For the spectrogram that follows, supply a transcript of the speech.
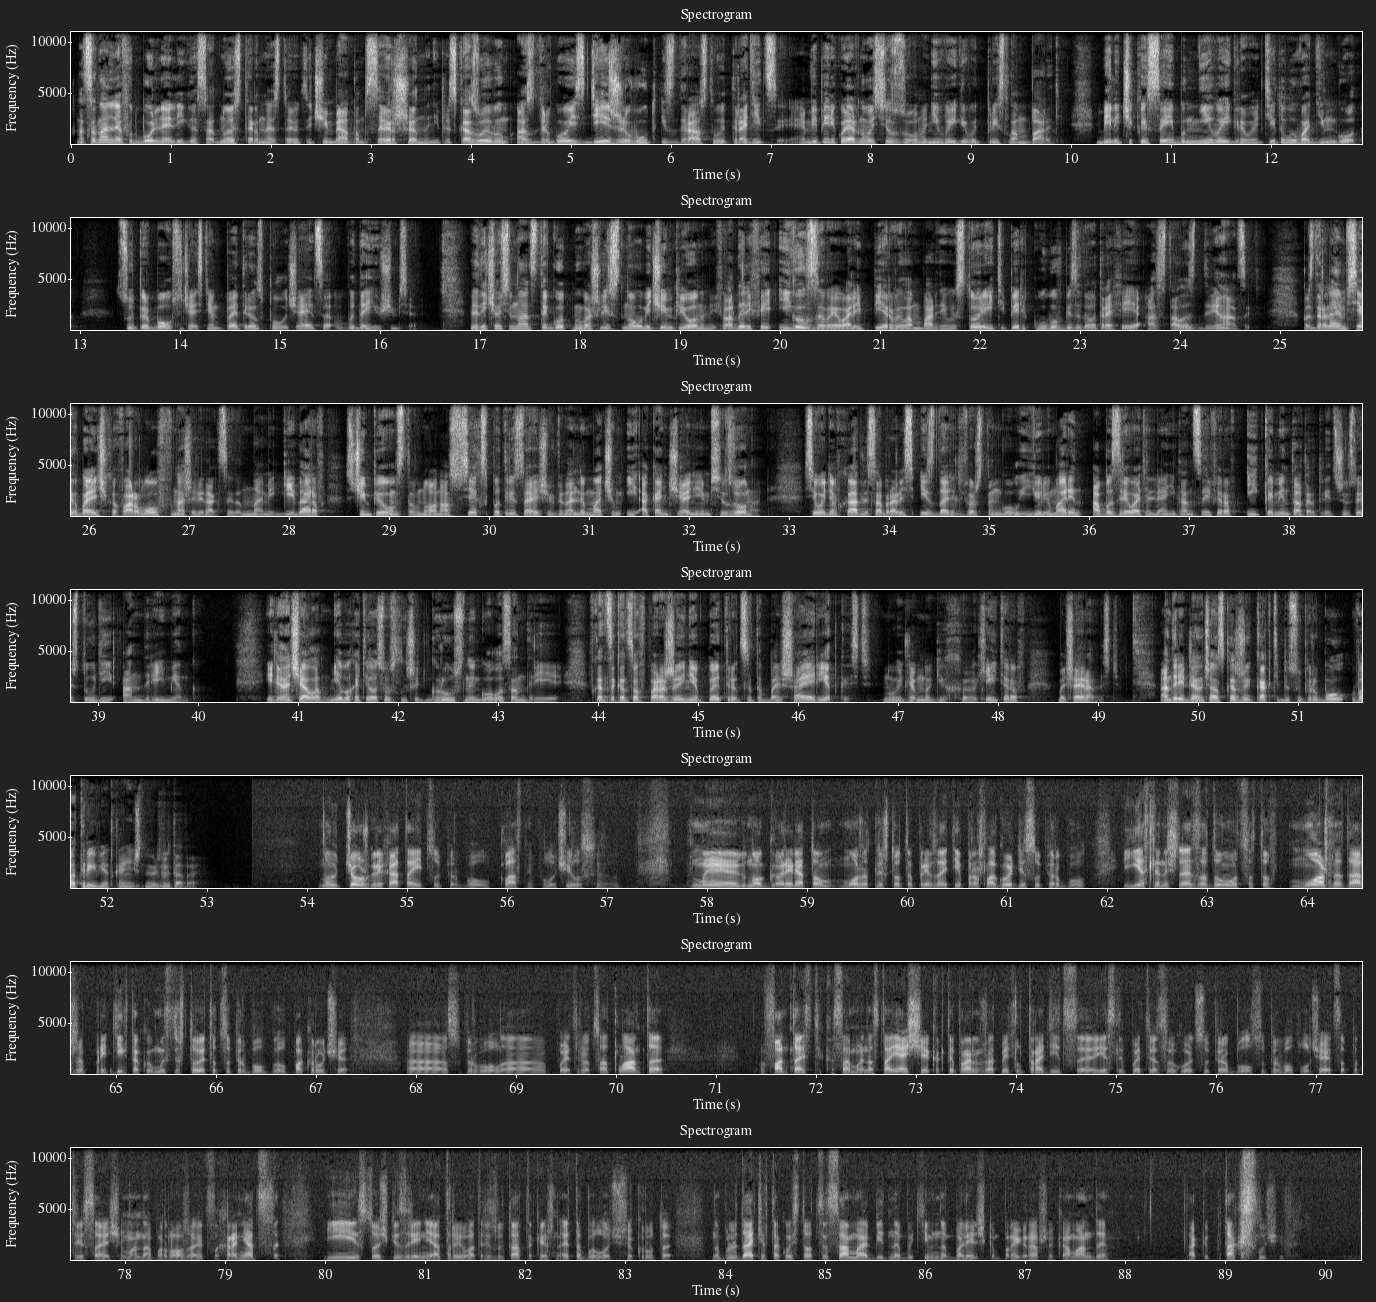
Национальная футбольная лига с одной стороны остается чемпионатом совершенно непредсказуемым, а с другой здесь живут и здравствуют традиции. MVP регулярного сезона не выигрывает приз Ломбарди. Беличик и Сейбан не выигрывают титулы в один год. Супербол с участием Патриотс получается выдающимся. В 2018 год мы вошли с новыми чемпионами. Филадельфия Иглс завоевали первый ломбарди в истории, и теперь клубов без этого трофея осталось 12. Поздравляем всех болельщиков Орлов, в нашей редакции это Нами Гейдаров, с чемпионством, ну а нас всех с потрясающим финальным матчем и окончанием сезона. Сегодня в Хадле собрались издатель First and Goal Юрий Марин, обозреватель Леонид Анциферов и комментатор 36-й студии Андрей Менг. И для начала мне бы хотелось услышать грустный голос Андрея. В конце концов, поражение Патриотс — это большая редкость. Ну и для многих э, хейтеров большая радость. Андрей, для начала скажи, как тебе Супербол в отрыве от конечного результата? Ну, чё уж греха таить, Супербол классный получился. Мы много говорили о том, может ли что-то превзойти прошлогодний Супербол. И если начинать задумываться, то можно даже прийти к такой мысли, что этот Супербол был покруче э, Супербола Патриотс Атланта фантастика, самая настоящая. Как ты правильно уже отметил, традиция, если Патриотс выходит в Супербол, Супербол получается потрясающим, она продолжает сохраняться. И с точки зрения отрыва от результата, конечно, это было очень все круто наблюдать. И в такой ситуации самое обидное быть именно болельщиком проигравшей команды. Так и, так и случилось.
